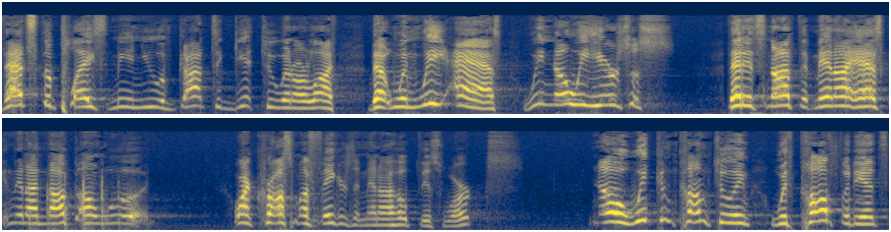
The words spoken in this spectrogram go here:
That's the place me and you have got to get to in our life. That when we ask, we know He hears us. That it's not that, man, I ask and then I knock on wood. Or I cross my fingers and, man, I hope this works. No, we can come to Him with confidence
